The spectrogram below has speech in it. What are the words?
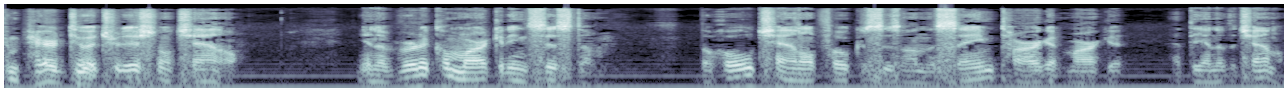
Compared to a traditional channel, in a vertical marketing system, the whole channel focuses on the same target market at the end of the channel.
